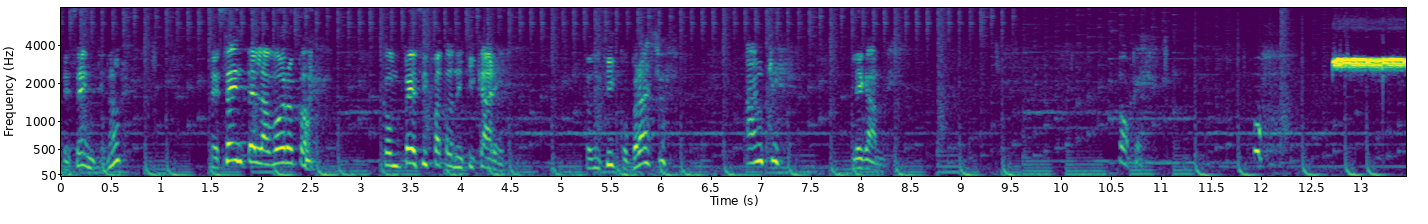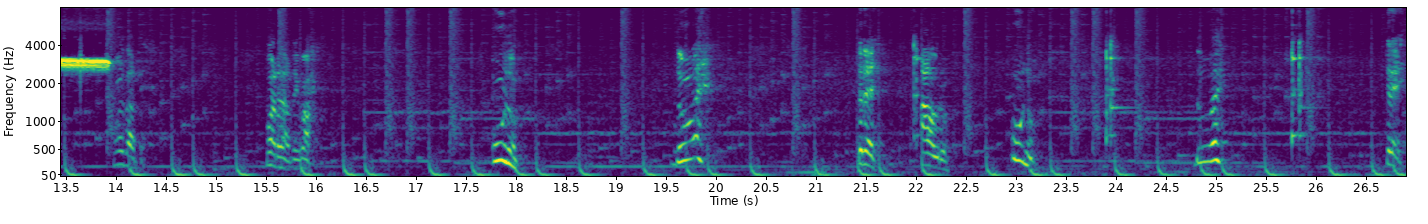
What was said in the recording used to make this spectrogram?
Se siente, ¿no? Se siente el lavoro con, con pesi para tonificare. Tonifico braccio, anche le gambe. Ok. Uf. Guardate. Guardate qua. Uno. Due. Tre. Apro. Uno. Due. Tre.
